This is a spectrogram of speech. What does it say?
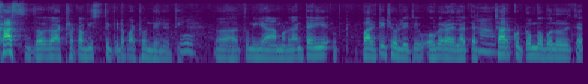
खास जवळजवळ अठरा का वीस तिकीटं पाठवून दिली होती. अं, तुम्ही या म्हणून. आणि त्यांनी पार्टी ठेवली होती उभे राहायला. त्यात चार कुटुंब बोलवले त्यात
